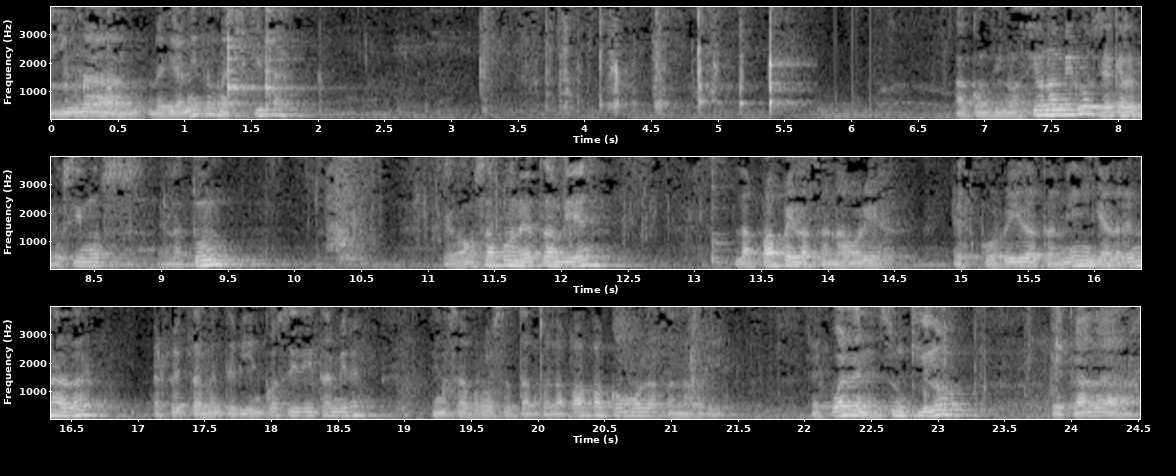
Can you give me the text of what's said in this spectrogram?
y una medianita, una chiquita. A continuación amigos, ya que le pusimos el atún, le vamos a poner también la papa y la zanahoria escorrida también, ya drenada, perfectamente bien cocidita, miren, bien sabrosa tanto la papa como la zanahoria. Recuerden, es un kilo de cada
